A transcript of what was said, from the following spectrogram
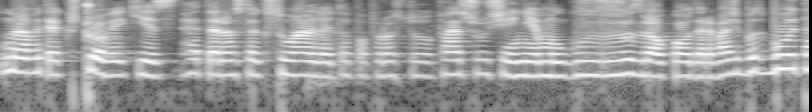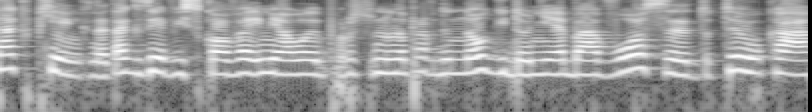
nawet jak człowiek jest heteroseksualny, to po prostu patrzył się, nie mógł wzroku oderwać, bo były tak piękne, tak zjawiskowe i miały po prostu no naprawdę nogi do nieba, włosy do tyłka,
